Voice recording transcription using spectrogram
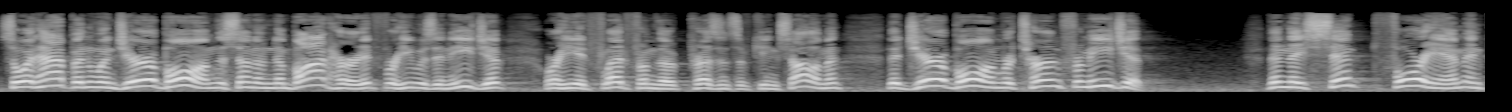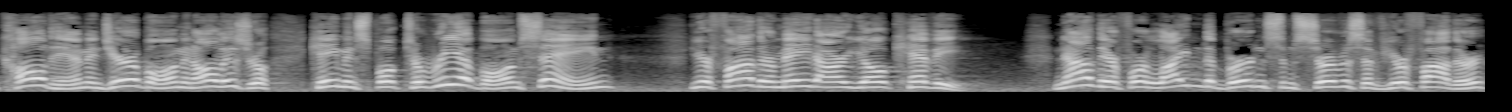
So it happened when Jeroboam, the son of Nebat, heard it, for he was in Egypt, where he had fled from the presence of King Solomon, that Jeroboam returned from Egypt. Then they sent for him and called him, and Jeroboam and all Israel came and spoke to Rehoboam, saying, Your father made our yoke heavy. Now therefore lighten the burdensome service of your father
